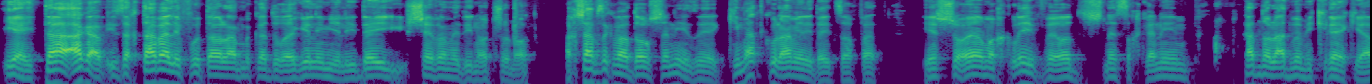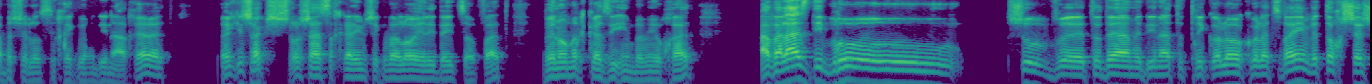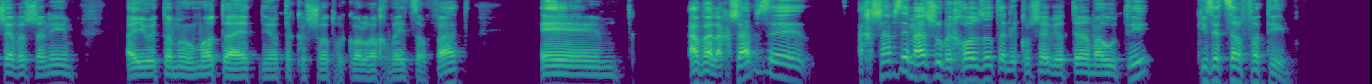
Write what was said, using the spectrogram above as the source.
היא הייתה, אגב, היא זכתה באליפות העולם בכדורגל עם ילידי שבע מדינות שונות. עכשיו זה כבר דור שני, זה כמעט כולם ילידי צרפת. יש שוער מחליף ועוד שני שחקנים, אחד נולד במקרה כי אבא שלו שיחק במדינה אחרת, ויש רק שלושה שחקנים שכבר לא ילידי צרפת ולא מרכזיים במיוחד. אבל אז דיברו, שוב, אתה יודע, מדינת הטריקולור, כל הצבעים, ותוך שש-שבע שנים היו את המהומות האתניות הקשות בכל רחבי צרפת. אמ, אבל עכשיו זה, עכשיו זה משהו בכל זאת, אני חושב, יותר מהותי, כי זה צרפתים.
